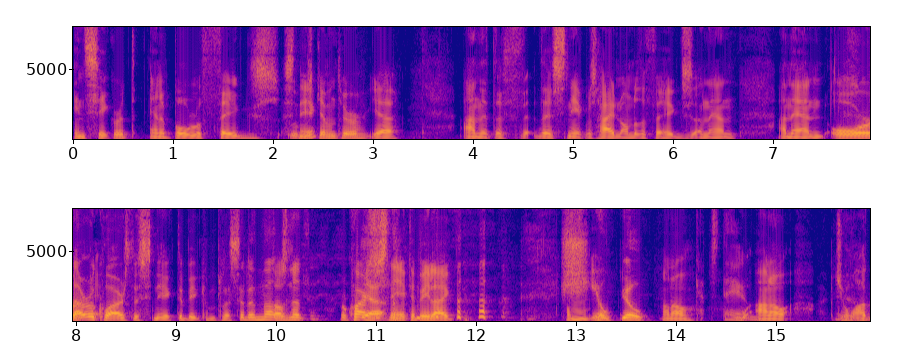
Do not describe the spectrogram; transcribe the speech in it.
in secret in a bowl of figs. that was Snake? given to her, yeah. And that the the snake was hiding under the figs, and then and then or That requires the snake to be complicit in that. doesn't it requires Yeah. the snake to be like yo, yo, I know stay. I know. Do you know what?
